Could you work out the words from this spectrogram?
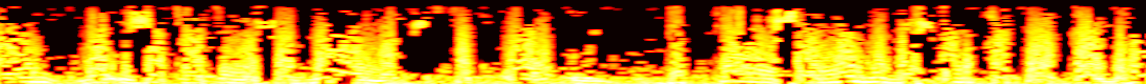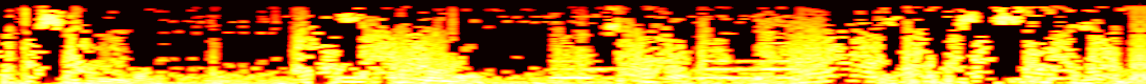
ben ve İzzet Yakın mesela bir anda çıktık. Bütün insanlar bir başkanı toprak geldi. Herkes sahnede. Ama sahnede. Çünkü ne olursa herkes sahnede.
